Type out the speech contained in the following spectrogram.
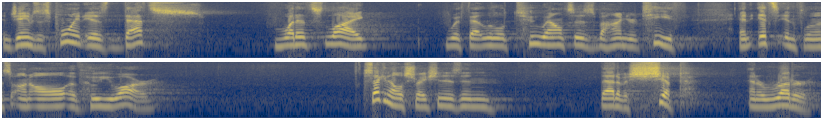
And James's point is that's what it's like with that little two ounces behind your teeth and its influence on all of who you are. Second illustration is in that of a ship and a rudder.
